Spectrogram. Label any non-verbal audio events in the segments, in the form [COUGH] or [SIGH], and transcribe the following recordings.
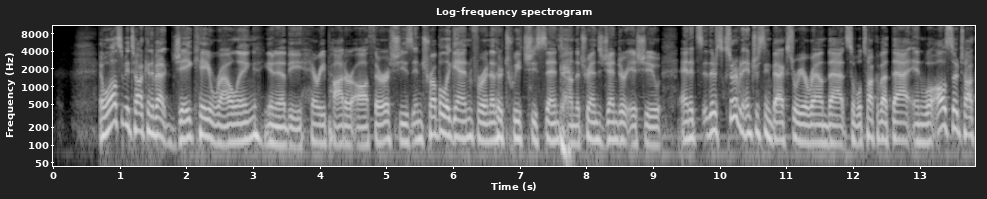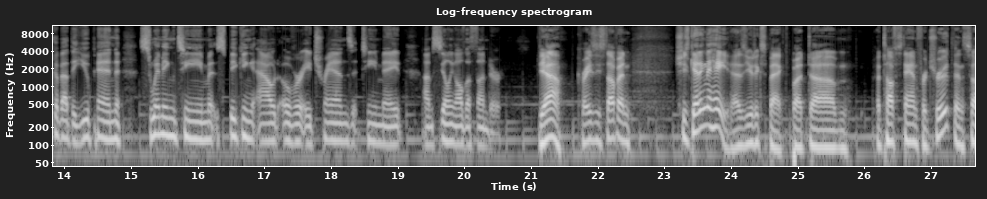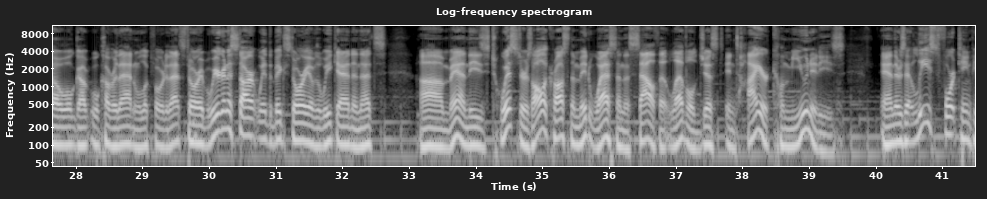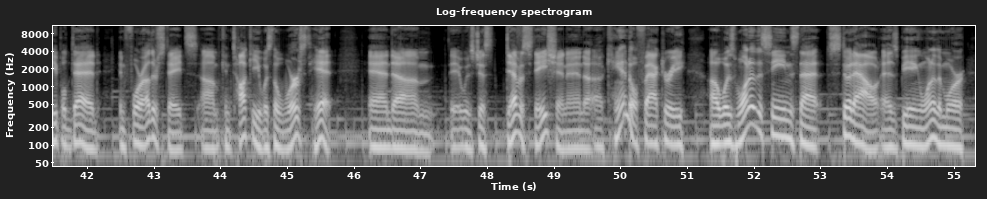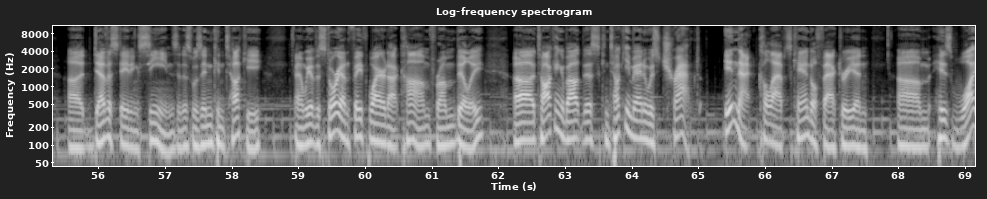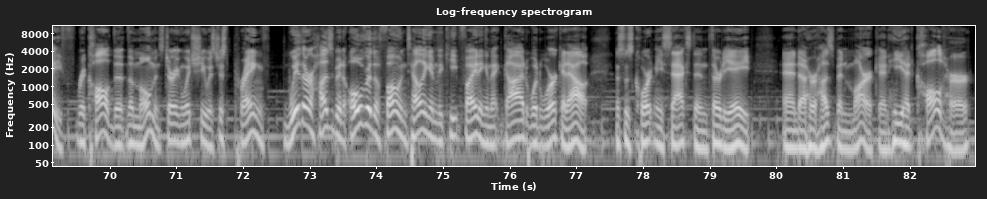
And we'll also be talking about J.K. Rowling, you know, the Harry Potter author. She's in trouble again for another [LAUGHS] tweet she sent on the transgender issue. And it's there's sort of an interesting backstory around that. So we'll talk about that. And we'll also talk about the UPenn swimming team speaking out over a trans teammate um, stealing all the thunder. Yeah, crazy stuff. And she's getting the hate, as you'd expect, but um, a tough stand for truth. And so we'll go, we'll cover that and we'll look forward to that story. But we're going to start with the big story of the weekend, and that's um, man, these twisters all across the Midwest and the South that leveled just entire communities. And there's at least 14 people dead in four other states. Um, Kentucky was the worst hit, and um, it was just devastation. And a, a candle factory uh, was one of the scenes that stood out as being one of the more uh, devastating scenes. And this was in Kentucky. And we have the story on faithwire.com from Billy uh, talking about this Kentucky man who was trapped in that collapsed candle factory. And um, his wife recalled the, the moments during which she was just praying with her husband over the phone, telling him to keep fighting and that God would work it out. This was Courtney Saxton, 38, and uh, her husband, Mark. And he had called her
